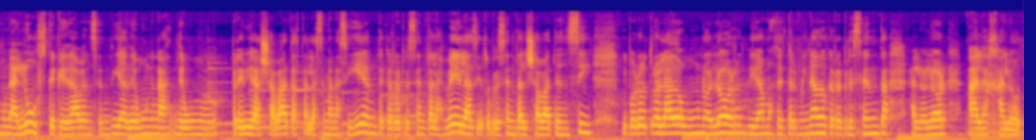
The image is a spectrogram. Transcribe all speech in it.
una luz que quedaba encendida de, una, de un previo a Shabbat hasta la semana siguiente, que representa las velas y representa el Shabbat en sí, y por otro lado un olor, digamos, determinado que representa al olor a la jalot.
